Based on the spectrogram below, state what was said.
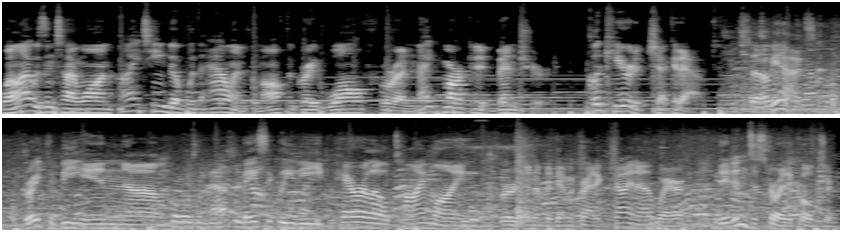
while I was in Taiwan, I teamed up with Alan from Off the Great Wall for a night market adventure. Click here to check it out. So yeah, it's great to be in um, basically the parallel timeline version of the democratic China where they didn't destroy the culture.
